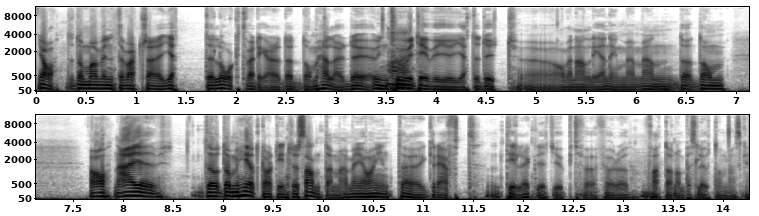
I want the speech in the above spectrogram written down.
Ja, de har väl inte varit så här jättelågt värderade de heller. Det, Intuitive är ju jättedyrt uh, av en anledning men, men de, de Ja, nej de, de, är helt klart intressanta men jag har inte grävt tillräckligt djupt för, för att mm. fatta något beslut om jag ska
